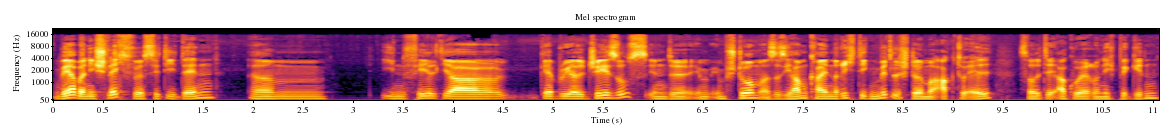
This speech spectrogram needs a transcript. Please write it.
Wäre aber nicht schlecht für City, denn ähm, ihnen fehlt ja Gabriel Jesus in de, im, im Sturm. Also sie haben keinen richtigen Mittelstürmer aktuell, sollte Aguero nicht beginnen.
